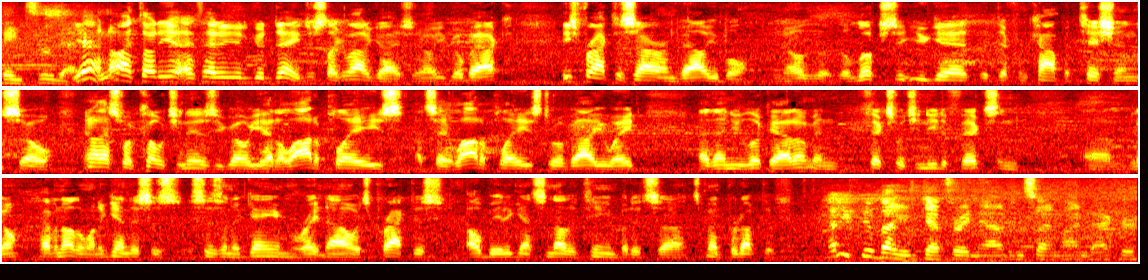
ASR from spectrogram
came through that? Yeah, no, I thought he, I thought he had a good day, just like a lot of guys. You know, you go back. These practices are invaluable. You know, the, the looks that you get, the different competitions. So, you know, that's what coaching is. You go, you had a lot of plays. I'd say a lot of plays to evaluate, and then you look at them and fix what you need to fix, and um, you know, have another one. Again, this is this isn't a game right now. It's practice, albeit against another team, but it's uh, it's been productive. How do you feel about your depth right now at inside linebacker?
